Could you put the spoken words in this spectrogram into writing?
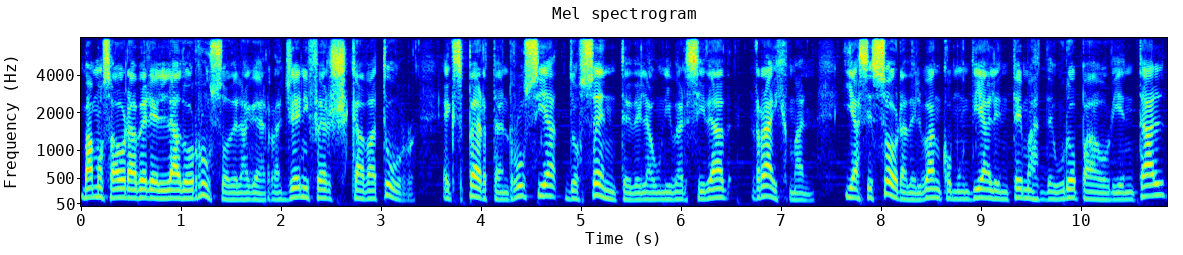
Vamos ahora a ver el lado ruso de la guerra. Jennifer Shkavatur, experta en Rusia, docente de la Universidad Reichman y asesora del Banco Mundial en temas de Europa Oriental,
